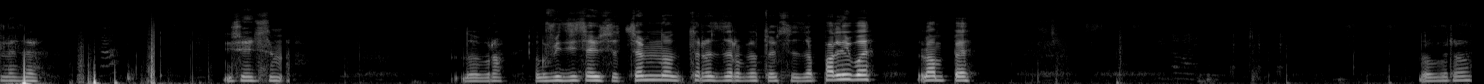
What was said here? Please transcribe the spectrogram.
Myślę, że dzisiejszym... Dobra, jak widzicie już się ciemno teraz zrobiło, to już się zapaliły lampy. Dobra.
